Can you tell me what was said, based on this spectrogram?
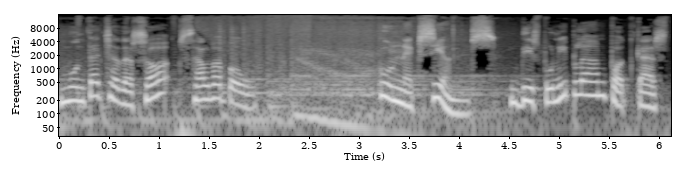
Muntatge de so Salva Pou. Connexions. Disponible en podcast.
